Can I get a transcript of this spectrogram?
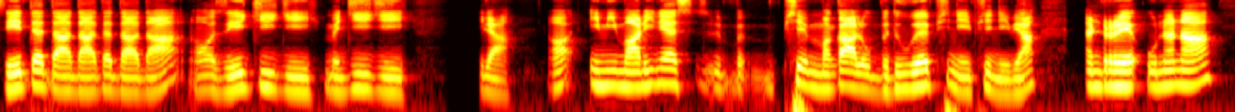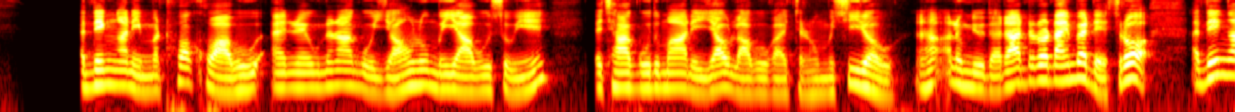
ဈေးတက်တာတာတက်တာတာเนาะဈေးကြီးကြီးမကြီးကြီးဟိလားเนาะအီမီမာရီနက်ဖြစ်မကလို့ဘယ်သူပဲဖြစ်နေဖြစ်နေဗျာအန်ဒရေဦးနနာအသင်းကနေမထွက်ခွာဘူးအန်ဒရေဦးနနာကိုရောင်းလို့မရဘူးဆိုရင် တခြားကူသမားတွေရောက်လာဖို့ကကျွန်တော်မရှိတော့ဘူးနော်အဲ့လိုမျိုးဒါဒါတော်တော်တိုင်းပတ်တယ်ဆိုတော့အသင်းက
